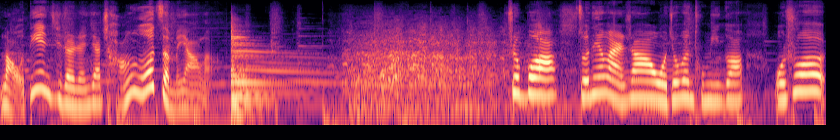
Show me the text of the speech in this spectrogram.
老惦记着人家嫦娥怎么样了？这不，昨天晚上我就问图迷哥，我说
